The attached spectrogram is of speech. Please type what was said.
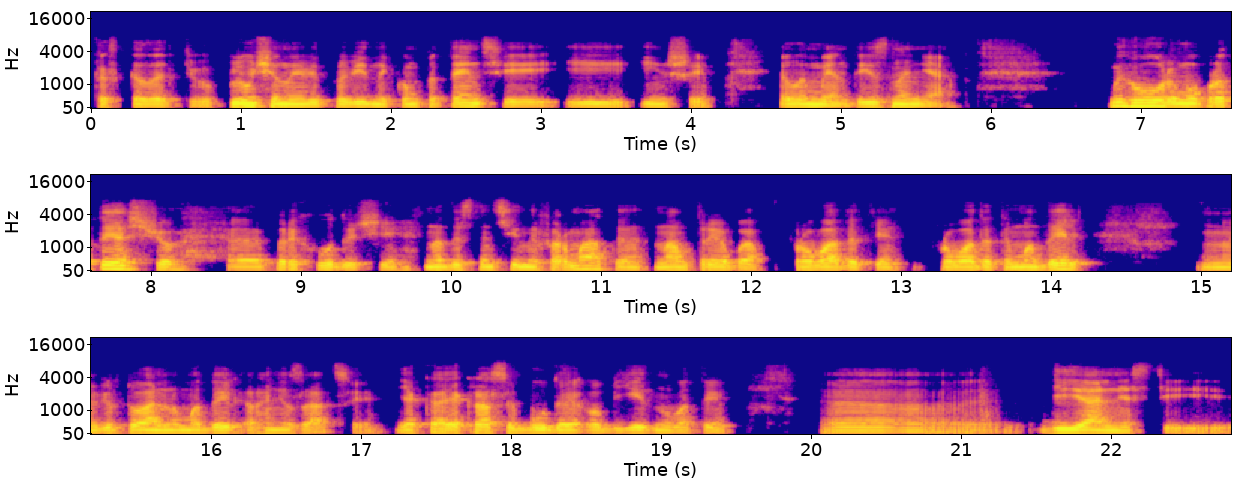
так сказати, включені відповідні компетенції і інші елементи, і знання. Ми говоримо про те, що е, переходячи на дистанційні формати, нам треба провадити, провадити модель, віртуальну модель організації, яка якраз і буде об'єднувати е, діяльність і-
